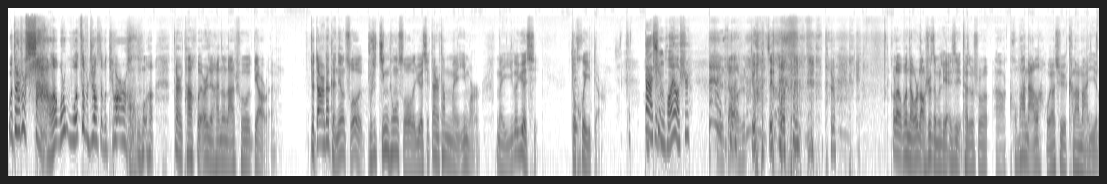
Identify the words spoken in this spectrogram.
我当时都傻了，我说我怎么知道怎么挑二胡啊？但是他会，而且还能拉出调来。就当然他肯定所有不是精通所有的乐器，但是他每一门儿每一个乐器都会一点儿。大庆黄药师，就是张老师 对我最后，他说，后来我问他，我说老师怎么联系？他就说啊，恐怕难了，我要去克拉玛依了。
